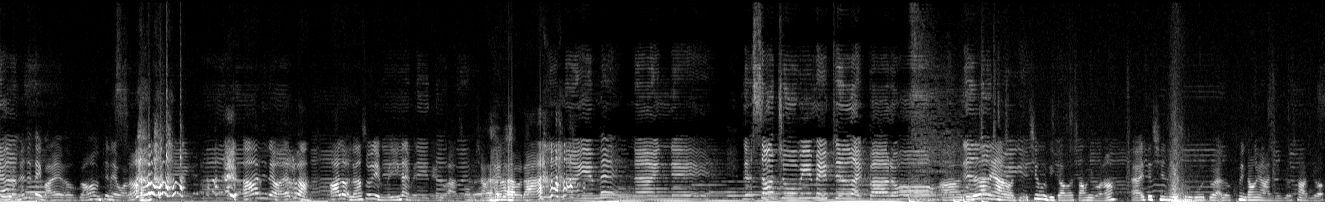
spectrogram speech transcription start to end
တာဒီလိုမျက်နှာတိတ်ပါလေဘာမှမဖြစ်နေပါတော့အာနေနေပါလေသူက အားလို့လမ်းဆွေးတွေမရီးနိုင်မနေနဲ့လို့အာဆုံးမရှာဘူးလို့ဒါနိုင်မယ်နိုင်နေနဲ့စားချိုးပြီးမေးပြလိုက်ပါတော့အာဒီစက်နဲ့ကတော့ဒီအချစ်ဟူဒီကာဗာဆောင်းလေးပေါ့နော်အဲအဲ့တချင်းလေးဆိုဖို့အတွက်အဲ့လိုခွင့်တောင်းရနေပြီးတော့စပြီးတော့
